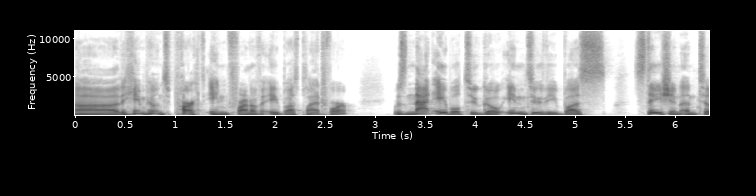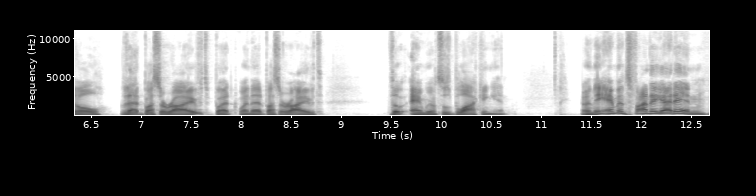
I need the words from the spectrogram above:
Uh, the ambulance parked in front of a bus platform, was not able to go into the bus station until that bus arrived. But when that bus arrived, the ambulance was blocking it. And when the ambulance finally got in,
